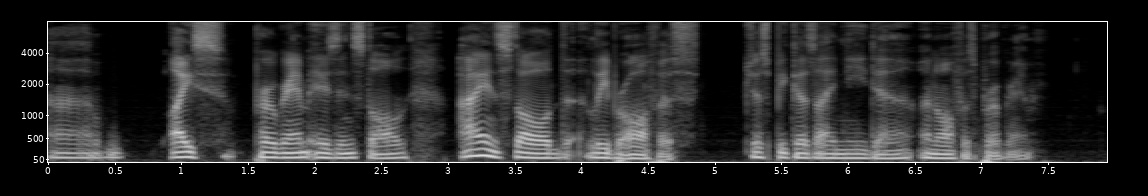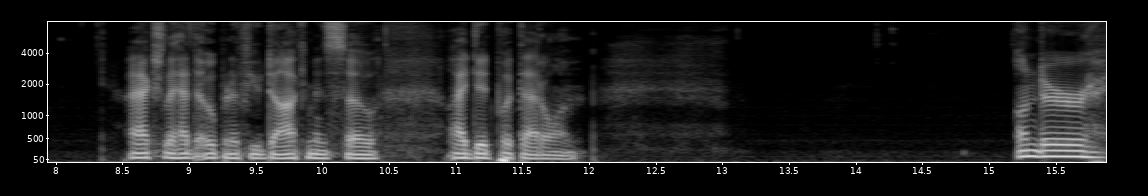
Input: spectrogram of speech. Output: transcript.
uh, ICE program is installed. I installed LibreOffice just because I need uh, an office program. I actually had to open a few documents, so I did put that on. Under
